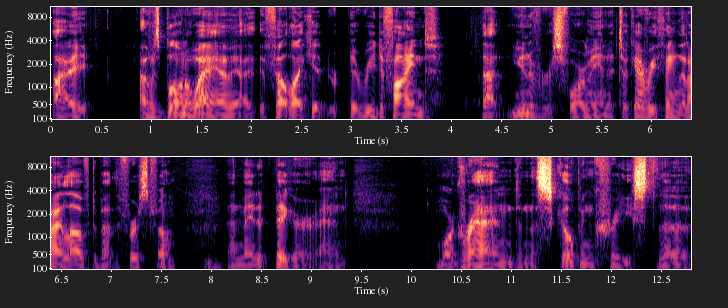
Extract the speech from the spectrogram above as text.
I I was blown away. I mean, I, it felt like it it redefined that universe for me, and it took everything that I loved about the first film mm. and made it bigger and more grand, and the scope increased, the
